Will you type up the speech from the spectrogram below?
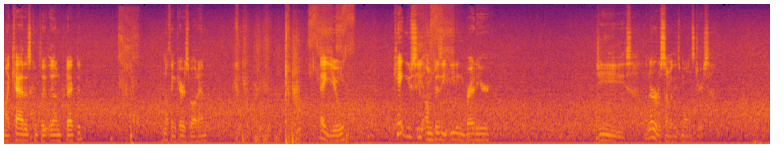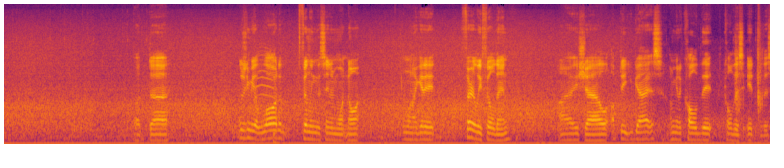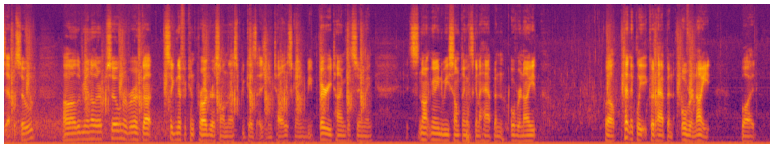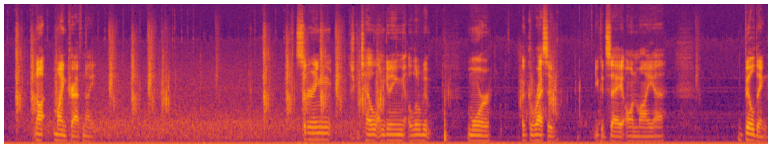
My cat is completely unprotected. Nothing cares about him. Hey, you. Can't you see I'm busy eating bread here? Jeez. The nerve of some of these monsters. But, uh... There's gonna be a lot of filling this in and whatnot. And when I get it fairly filled in, I shall update you guys. I'm gonna call it call this it for this episode. Uh, there'll be another episode whenever I've got significant progress on this because as you can tell is going to be very time consuming. It's not going to be something that's going to happen overnight. Well, technically it could happen overnight, but not Minecraft night. Considering, as you can tell, I'm getting a little bit more aggressive, you could say, on my uh, building.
